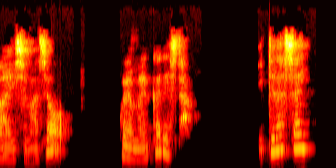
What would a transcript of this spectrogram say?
会いしましょう。小山由かでした。いってらっしゃい。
